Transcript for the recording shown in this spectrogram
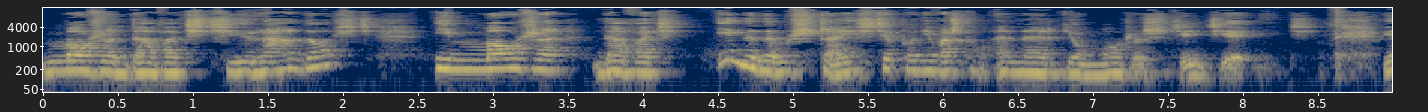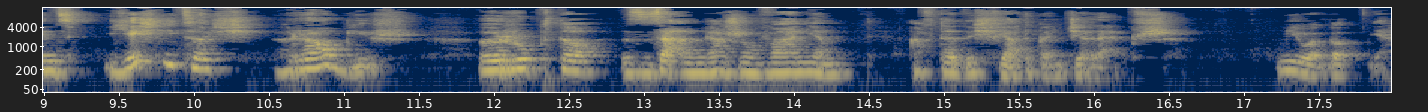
może dawać ci radość i może dawać innym szczęście, ponieważ tą energią możesz się dzielić. Więc jeśli coś robisz, rób to z zaangażowaniem, a wtedy świat będzie lepszy. Miłego dnia.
